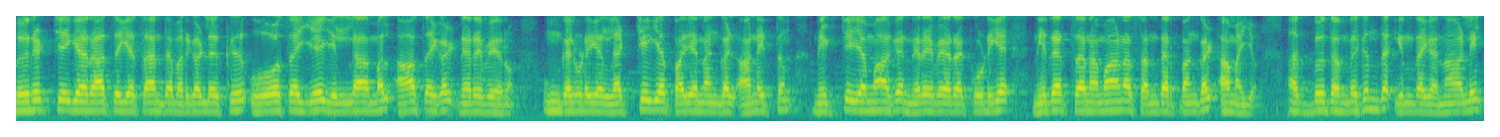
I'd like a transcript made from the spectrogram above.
விருட்சிக ராசியை சார்ந்தவர்களுக்கு ஓசையே இல்லாமல் ஆசைகள் நிறைவேறும். உங்களுடைய லட்சிய பயணங்கள் அனைத்தும் நிச்சயமாக நிறைவேறக்கூடிய நிதர்சனமான சந்தர்ப்பங்கள் அமையும். அற்புதம் மிகுந்த இன்றைய நாளில்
